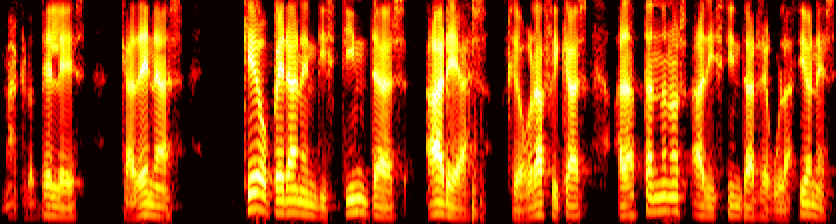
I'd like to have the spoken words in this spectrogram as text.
macrohoteles, cadenas, que operan en distintas áreas geográficas, adaptándonos a distintas regulaciones,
